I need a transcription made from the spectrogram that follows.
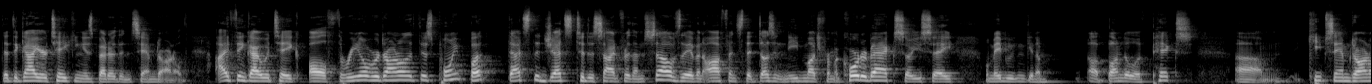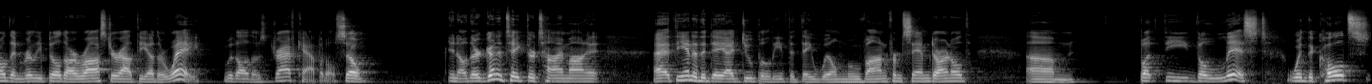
that the guy you're taking is better than Sam Darnold. I think I would take all three over Darnold at this point, but that's the Jets to decide for themselves. They have an offense that doesn't need much from a quarterback, so you say, well, maybe we can get a, a bundle of picks, um, keep Sam Darnold, and really build our roster out the other way with all those draft capital. So, you know, they're going to take their time on it. At the end of the day, I do believe that they will move on from Sam Darnold. Um, but the the list with the Colts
